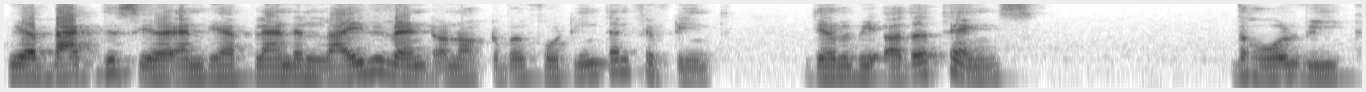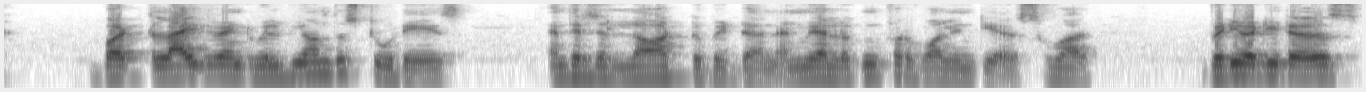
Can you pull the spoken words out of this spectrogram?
we are back this year and we have planned a live event on October 14th and 15th. There will be other things the whole week, but the live event will be on those two days and there's a lot to be done. And we are looking for volunteers who are video editors,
